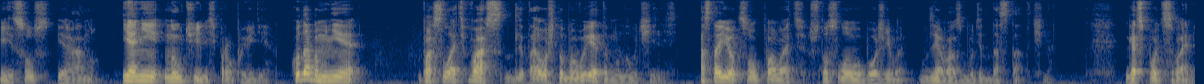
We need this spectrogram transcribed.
Иисус Иоанну. И они научились проповеди. Куда бы мне послать вас для того, чтобы вы этому научились? Остается уповать, что Слово Божьего для вас будет достаточно. Господь с вами.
